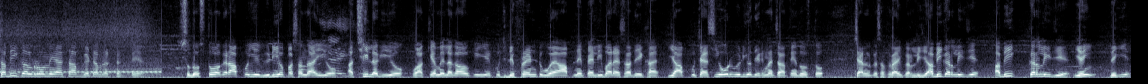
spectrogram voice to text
सभी कलरों में ऐसा आप गेटअप रख सकते हैं। सो so, दोस्तों अगर आपको ये वीडियो पसंद आई हो अच्छी लगी हो वाक्य में लगा हो कि ये कुछ डिफरेंट हुआ है आपने पहली बार ऐसा देखा है या आप कुछ ऐसी और वीडियो देखना चाहते हैं दोस्तों चैनल को सब्सक्राइब कर लीजिए। अभी कर लीजिए अभी कर लीजिए यहीं देखिए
